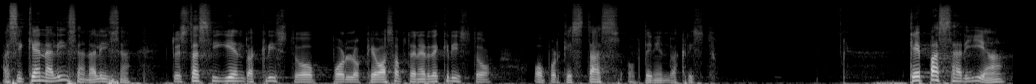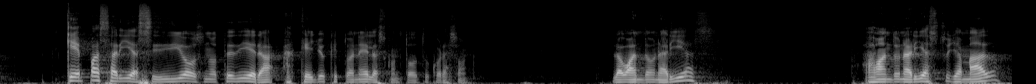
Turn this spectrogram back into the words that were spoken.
Así que analiza, analiza. ¿Tú estás siguiendo a Cristo por lo que vas a obtener de Cristo o porque estás obteniendo a Cristo? ¿Qué pasaría? ¿Qué pasaría si Dios no te diera aquello que tú anhelas con todo tu corazón? ¿Lo abandonarías? ¿Abandonarías tu llamado?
